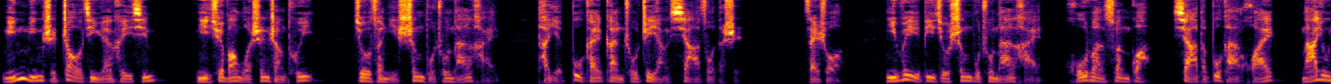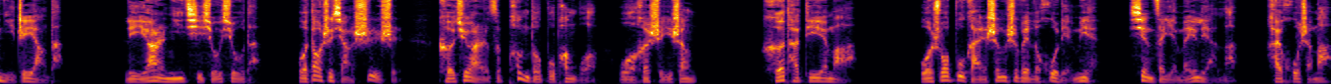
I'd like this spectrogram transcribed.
明明是赵晋元黑心，你却往我身上推。就算你生不出男孩，他也不该干出这样下作的事。再说，你未必就生不出男孩，胡乱算卦，吓得不敢怀，哪有你这样的？李二妮气羞羞的，我倒是想试试，可却儿子碰都不碰我，我和谁生？和他爹吗？我说不敢生是为了护脸面，现在也没脸了，还护什么？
